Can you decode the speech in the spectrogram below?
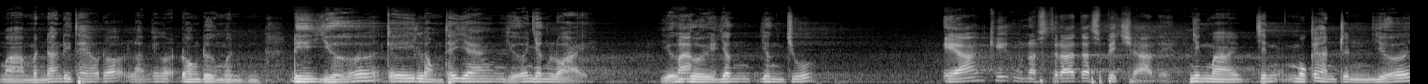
mà mình đang đi theo đó là cái con đường mình đi giữa cái lòng thế gian giữa nhân loại giữa Mà- người dân dân Chúa. È anche una strada speciale. Nhưng mà trên một cái hành trình giữa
